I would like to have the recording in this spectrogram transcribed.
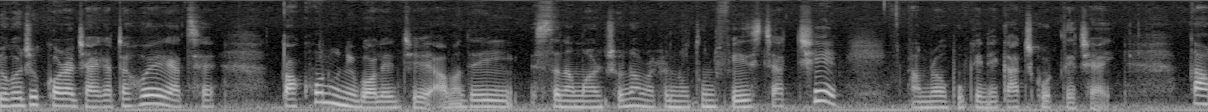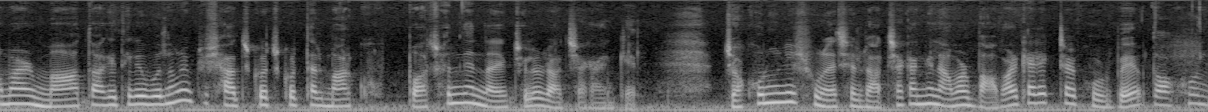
যোগাযোগ করার জায়গাটা হয়ে গেছে। তখন উনি বলেন যে আমাদের এই সিনেমার জন্য আমরা একটা নতুন ফেস চাচ্ছি আমরা অপুকে নিয়ে কাজ করতে চাই। তো আমার মা তো আগে থেকে বললাম একটু সাজগোজ করতে। আর মার খুব পছন্দের নায়ক ছিল রাজ্জাক আঙ্কেল। যখন উনি শুনেছেন রাজ্জাক আঙ্কেল আমার বাবার ক্যারেক্টার করবে তখন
